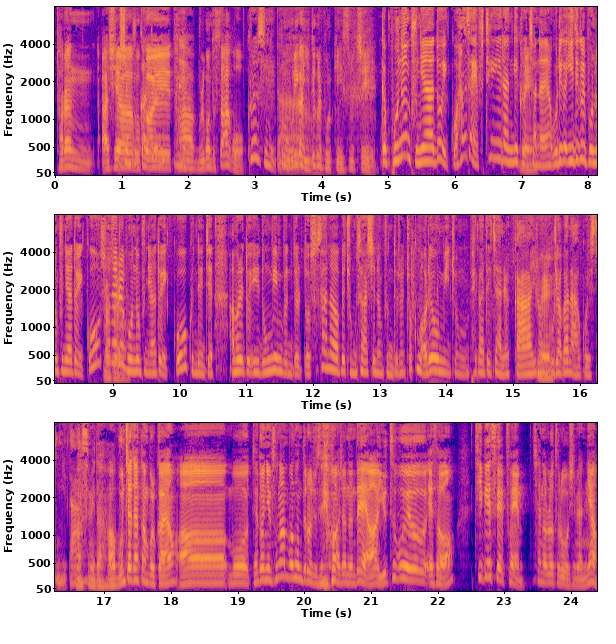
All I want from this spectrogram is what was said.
다른 아시아 국가에. 다 네. 물건도 싸고 그렇습니다. 우리가 이득을 볼 게 있을지 그러니까 보는 분야도 있고 항상 FTA라는 게 그렇잖아요. 우리가 이득을 보는 분야도 있고 손해를 네. 맞아요. 보는 분야도 있고 근데 이제 아무래도 이 농민분들 또 수산업에 종사하시는 분들은 조금 어려움이 좀 배가 되지 않을까 이런 네. 우려가 나오고 있습니다. 맞습니다. 어, 문자 잠깐 볼까요? 어, 뭐, 대도님 손 한번 흔들어 주세요 하셨는데, 아, 유튜브에서 TBS FM 채널로 들어오시면요.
